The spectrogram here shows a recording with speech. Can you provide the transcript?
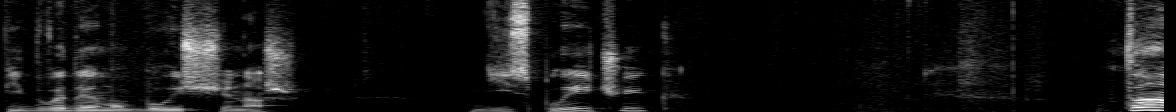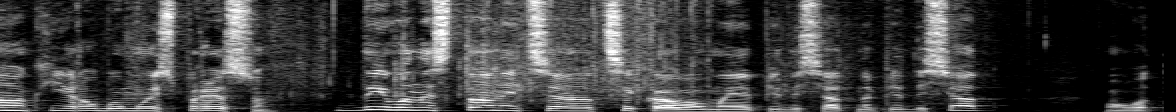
підведемо ближче наш дисплейчик. Так, і робимо еспресо. Диво не станеться, це кава моя 50 на 50. От.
